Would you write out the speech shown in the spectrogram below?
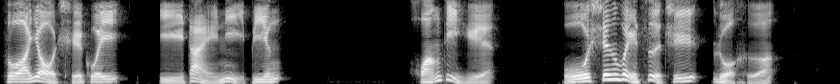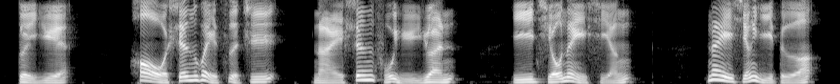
左右持归，以待逆兵。皇帝曰。吾身未自知，若何？对曰：后身未自知，乃身伏于渊，以求内行。内行以得，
